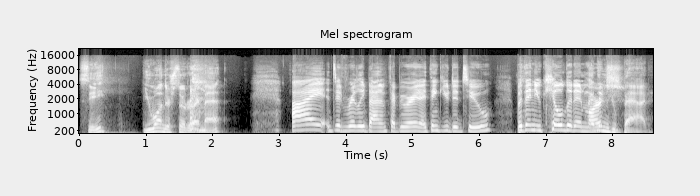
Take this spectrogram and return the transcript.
See? You understood what I meant. I did really bad in February. and I think you did too. But then you killed it in March. I didn't do bad.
